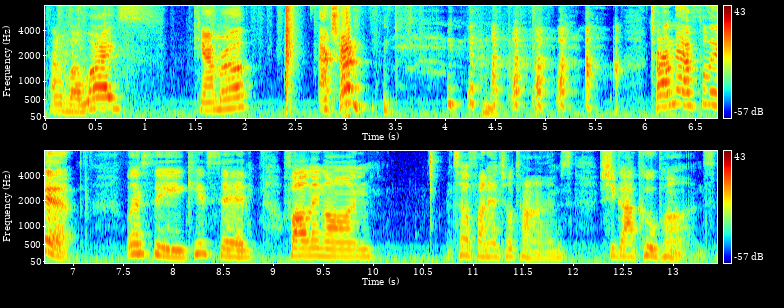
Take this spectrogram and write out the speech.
Talking about lights, camera, action. Turn that flip. Let's see. Kit said falling on tough financial times. She got coupons,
